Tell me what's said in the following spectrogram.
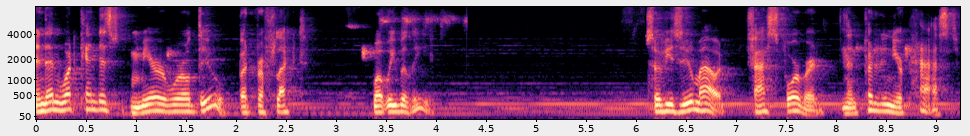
And then what can this mirror world do but reflect what we believe. So if you zoom out, fast forward, and then put it in your past,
